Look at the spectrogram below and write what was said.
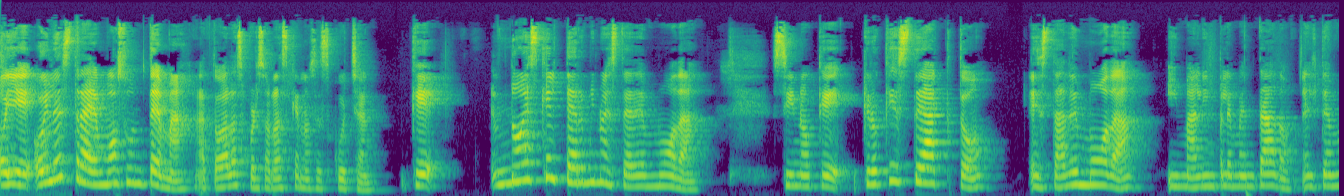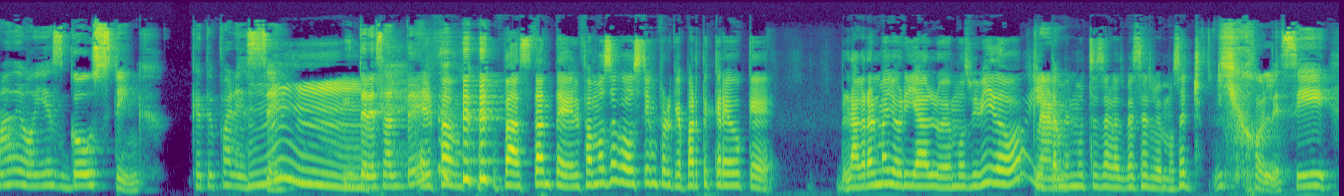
Oye, hoy les traemos un tema a todas las personas que nos escuchan, que no es que el término esté de moda, sino que creo que este acto está de moda y mal implementado. El tema de hoy es ghosting. ¿Qué te parece? Mm. ¿Interesante? El bastante. El famoso ghosting, porque aparte creo que la gran mayoría lo hemos vivido y también muchas de las veces lo hemos hecho. Híjole, sí.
